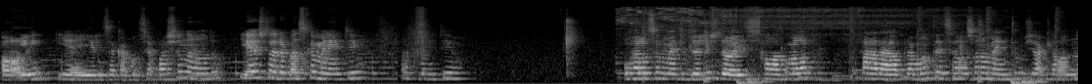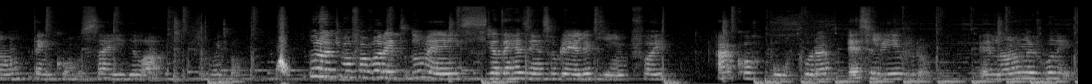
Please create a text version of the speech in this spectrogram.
Ollie e aí eles acabam se apaixonando. E a história basicamente. Ah, que bonitinho. O relacionamento deles dois. Falar como ela parar pra manter esse relacionamento, já que ela não tem como sair de lá. Muito bom. Por último, o favorito do mês, já tem resenha sobre ele aqui, foi A Cor Púrpura. Esse livro, ele não é um livro bonito.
